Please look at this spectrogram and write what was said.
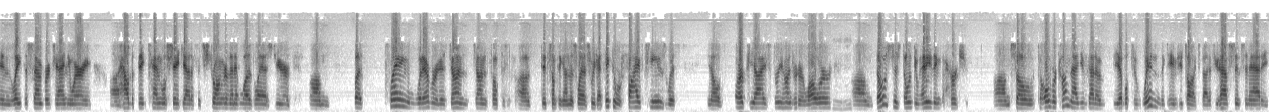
in late December, January. Uh, how the Big Ten will shake out if it's stronger than it was last year. Um, but playing whatever it is, John John Focus uh, did something on this last week. I think there were five teams with, you know, RPIs 300 or lower. Mm-hmm. Um, those just don't do anything but hurt you. Um, so to overcome that, you've got to be able to win the games you talked about. If you have Cincinnati,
